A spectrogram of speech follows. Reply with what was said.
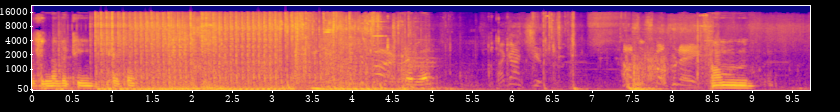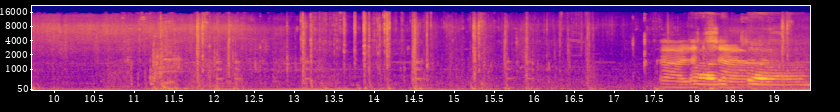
There's another team. Careful. I got you. Tossing smoke grenade. Um, Uh, let's, uh,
